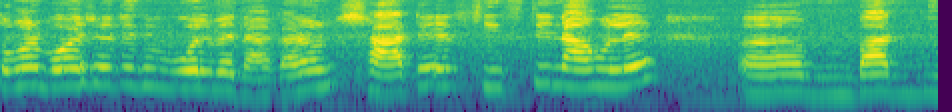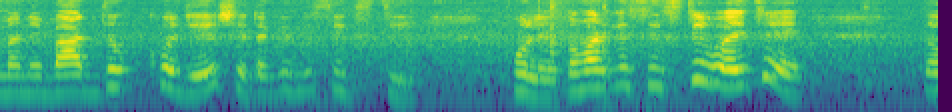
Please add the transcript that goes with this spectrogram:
তোমার বয়স হয়েছে, তুমি বলবে না। কারণ ষাটের সিক্সটি না হলে বাদ মানে বার্ধক্য যে, সেটা কিন্তু সিক্সটি হলে। তোমার কি সিক্সটি হয়েছে? তো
